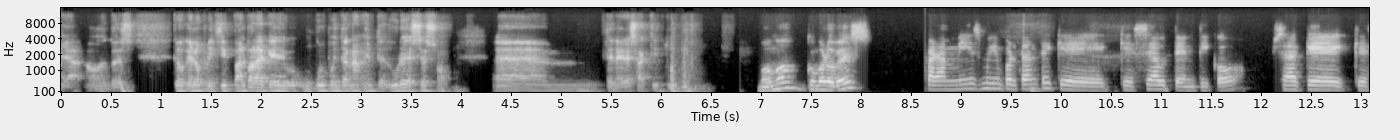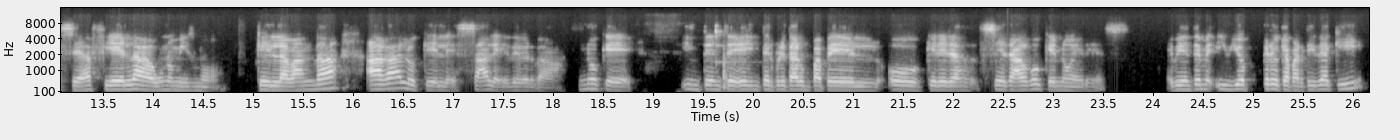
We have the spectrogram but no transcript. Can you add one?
ya, ¿no? Entonces, creo que lo principal para que un grupo internamente dure es eso, em, tener esa actitud. Momo, ¿cómo lo ves? Para mí es muy importante que, sea auténtico, o sea, que, que sea fiel a uno mismo, que la banda haga lo que le sale de verdad, no que intente interpretar un papel o querer ser algo que no eres. Evidentemente, y yo creo que a partir de aquí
